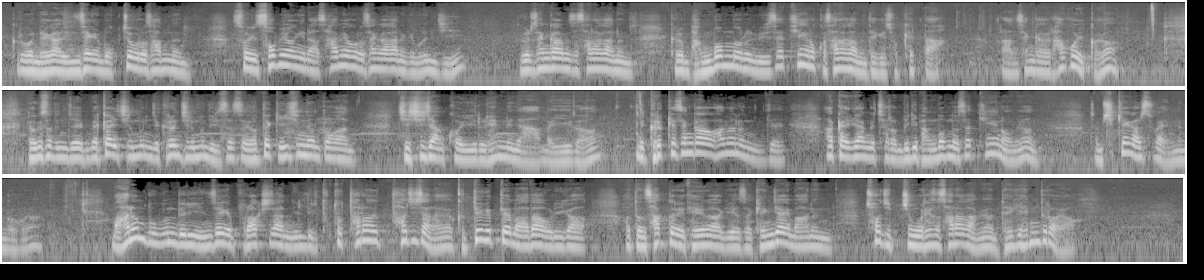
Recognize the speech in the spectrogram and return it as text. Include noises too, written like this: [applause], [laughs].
그리고 내가 인생의 목적으로 삼는 소위 소명이나 사명으로 생각하는 게 뭔지 그걸 생각하면서 살아가는 그런 방법론을 미리 세팅해 놓고 살아가면 되게 좋겠다라는 생각을 하고 있고요. 여기서도 이제 몇 가지 질문 이제 그런 질문들이 있었어요. 어떻게 20년 동안 지치지 않고 일을 했느냐, 뭐 이거. 근데 그렇게 생각하고 하면은 이제 아까 얘기한 것처럼 미리 방법론 세팅해 놓으면 좀 쉽게 갈 수가 있는 거고요. 많은 부분들이 인생의 불확실한 일들이 툭툭 털어, 터지잖아요. 그때그때마다 우리가 어떤 사건에 대응하기 위해서 굉장히 많은 초집중을 해서 살아가면 되게 힘들어요.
